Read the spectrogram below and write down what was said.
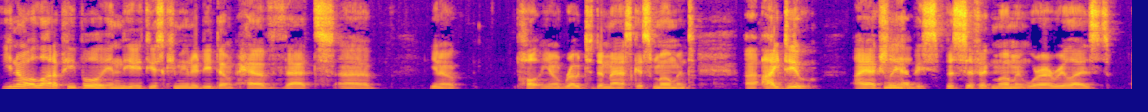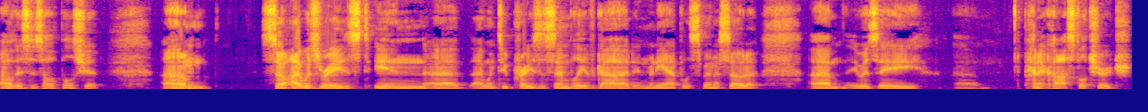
you know, a lot of people in the atheist community don't have that, uh, you know, Paul, you know, road to Damascus moment. Uh, I do. I actually mm. have a specific moment where I realized, oh, this is all bullshit. Um, mm-hmm. So I was raised in. Uh, I went to Praise Assembly of God in Minneapolis, Minnesota. Um, it was a um, Pentecostal church,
